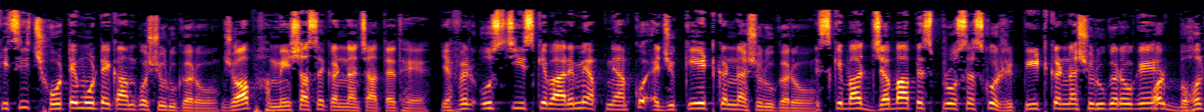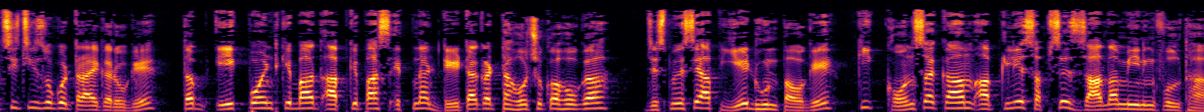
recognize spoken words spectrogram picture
किसी छोटे मोटे काम को शुरू करो, जो आप हमेशा से करना चाहते थे। या फिर उस चीज़ के बारे में अपने आप को एजुकेट करना शुरू करो। इसके बाद जब आप इस प्रोसेस को रिपीट करना शुरू करोगे और बहुत सी चीज़ों को ट्राई करोगे, तब एक पॉइंट के बाद आपके पास इतना डेटा इकट्ठा हो चुका होगा जिसमें से आप ये ढूंढ पाओगे कि कौन सा काम आपके लिए सबसे ज़्यादा मीनिंगफुल था।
